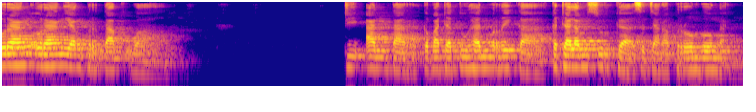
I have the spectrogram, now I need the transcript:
orang-orang yang bertakwa diantar kepada Tuhan mereka ke dalam surga secara berombongan.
